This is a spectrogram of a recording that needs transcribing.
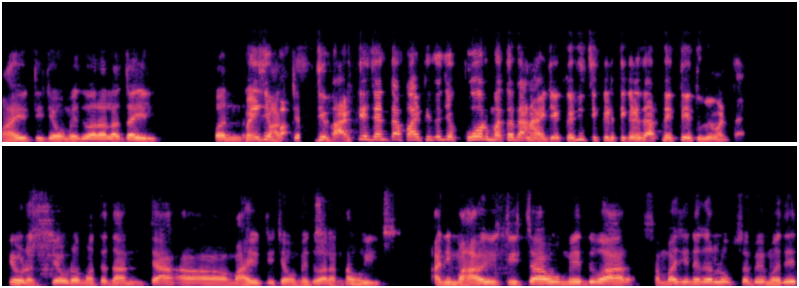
महायुतीच्या उमेदवाराला जाईल. पण म्हणजे जे भारतीय जनता पार्टीचं जे कोर मतदान आहे जे कधीच इकडे तिकडे जात नाही ते तुम्ही म्हणताय. तेवढंच तेवढं मतदान त्या महायुतीच्या उमेदवारांना होईल. आणि महायुतीचा उमेदवार संभाजीनगर लोकसभेमध्ये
